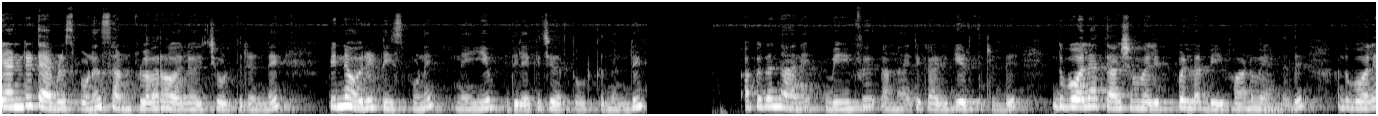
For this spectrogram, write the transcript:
രണ്ട് ടേബിൾ സ്പൂണ് സൺഫ്ലവർ ഓയിൽ ഒഴിച്ച് കൊടുത്തിട്ടുണ്ട്. പിന്നെ ഒരു ടീസ്പൂണ് നെയ്യും ഇതിലേക്ക് ചേർത്ത് കൊടുക്കുന്നുണ്ട്. അപ്പോൾ ഇതാ ഞാൻ ബീഫ് നന്നായിട്ട് കഴുകിയെടുത്തിട്ടുണ്ട്. ഇതുപോലെ അത്യാവശ്യം വലിപ്പമുള്ള ബീഫാണ് വേണ്ടത്. അതുപോലെ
